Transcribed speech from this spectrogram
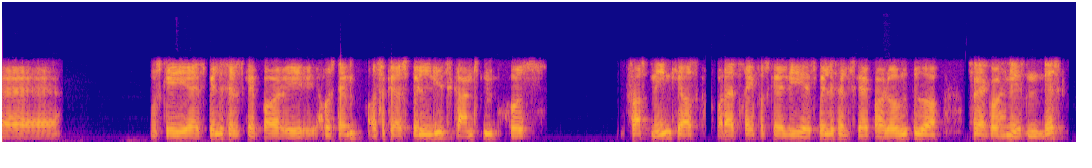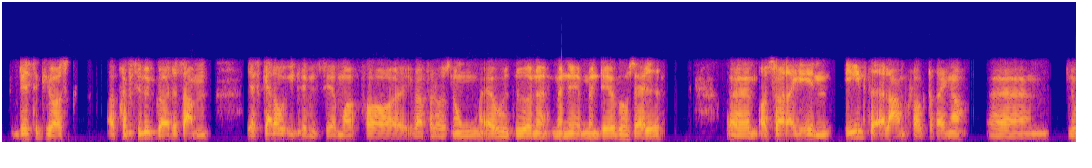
øh, måske øh, spilleselskaber i, hos dem, og så kan jeg spille lige til grænsen hos først den ene kiosk, hvor der er tre forskellige øh, spilleselskaber eller udbydere, så kan jeg gå hen i den næste, næste kiosk, og i princippet gør det samme. Jeg skal dog identificere mig for, i hvert fald hos nogle af udbyderne, men, øh, men det er jo ikke hos alle. Øhm, og så er der ikke en eneste alarmklok, der ringer. Øhm, nu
